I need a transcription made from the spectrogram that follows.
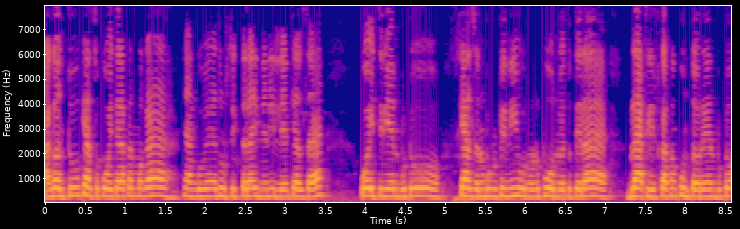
ಹಂಗಂತೂ ಕೆಲ್ಸಕ್ಕೆ ಹೋಯ್ತಾರ ಕಣ್ ಮಗ. ಹೆಂಗೂ ದುಡ್ಡು ಸಿಗ್ತಲ್ಲ, ಇನ್ನೇನು ಇಲ್ಲೇನು ಕೆಲಸ. ಹೋಯ್ತೀನಿ ಅಂದ್ಬಿಟ್ಟು, ಕೆಲಸನ ಬಿಟ್ಬಿಟ್ಟಿನಿ, ಇವ್ರು ಫೋನ್ ಎತ್ತಲ್ಲ ಬ್ಲ್ಯಾಕ್ ಲಿಸ್ಟ್ ಹಾಕೊಂಡು ಕುಂತವ್ರೆ ಅಂದ್ಬಿಟ್ಟು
